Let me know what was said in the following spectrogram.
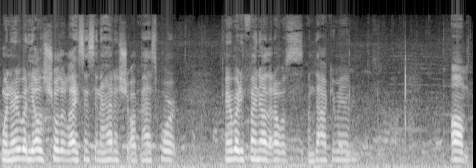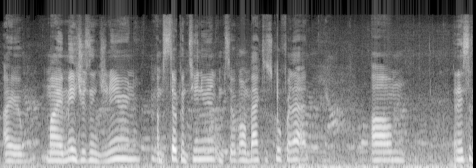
when everybody else showed their license and I had to show a passport. Everybody find out that I was undocumented. Um, I my major's engineering. I'm still continuing. I'm still going back to school for that. Um, and it's a,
